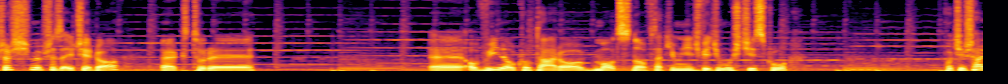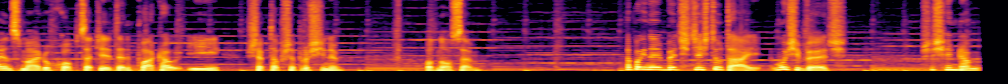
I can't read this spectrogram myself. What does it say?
Przeszliśmy przez Eiichiro, e, który e, owinął Kotaro mocno w takim niedźwiedzim uścisku, pocieszając małego chłopca, kiedy ten płakał i szeptał przeprosiny pod nosem. To powinno być gdzieś tutaj. Musi być. Przysięgam,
